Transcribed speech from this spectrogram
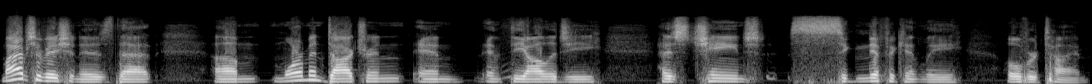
My observation is that um, Mormon doctrine and and theology has changed significantly over time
